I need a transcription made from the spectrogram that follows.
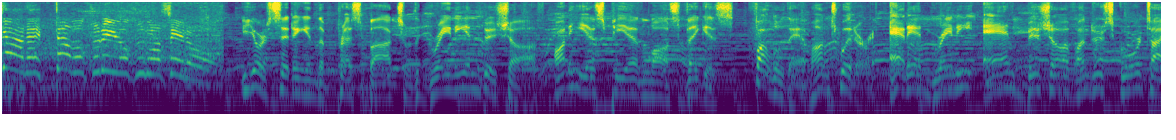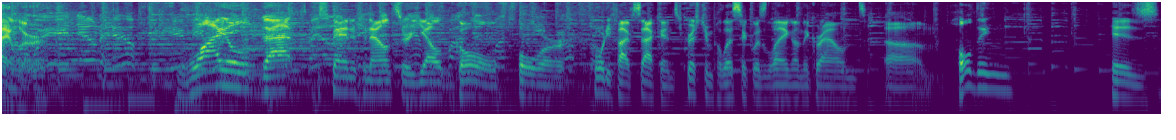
Gana Estados Unidos 1 a 0. You're sitting in the press box with Graney and Bischoff on ESPN Las Vegas. Follow them on Twitter at Ed Graney and Bischoff underscore Tyler. While that Spanish announcer yelled goal for 45 seconds, Christian Pulisic was laying on the ground, um, holding his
